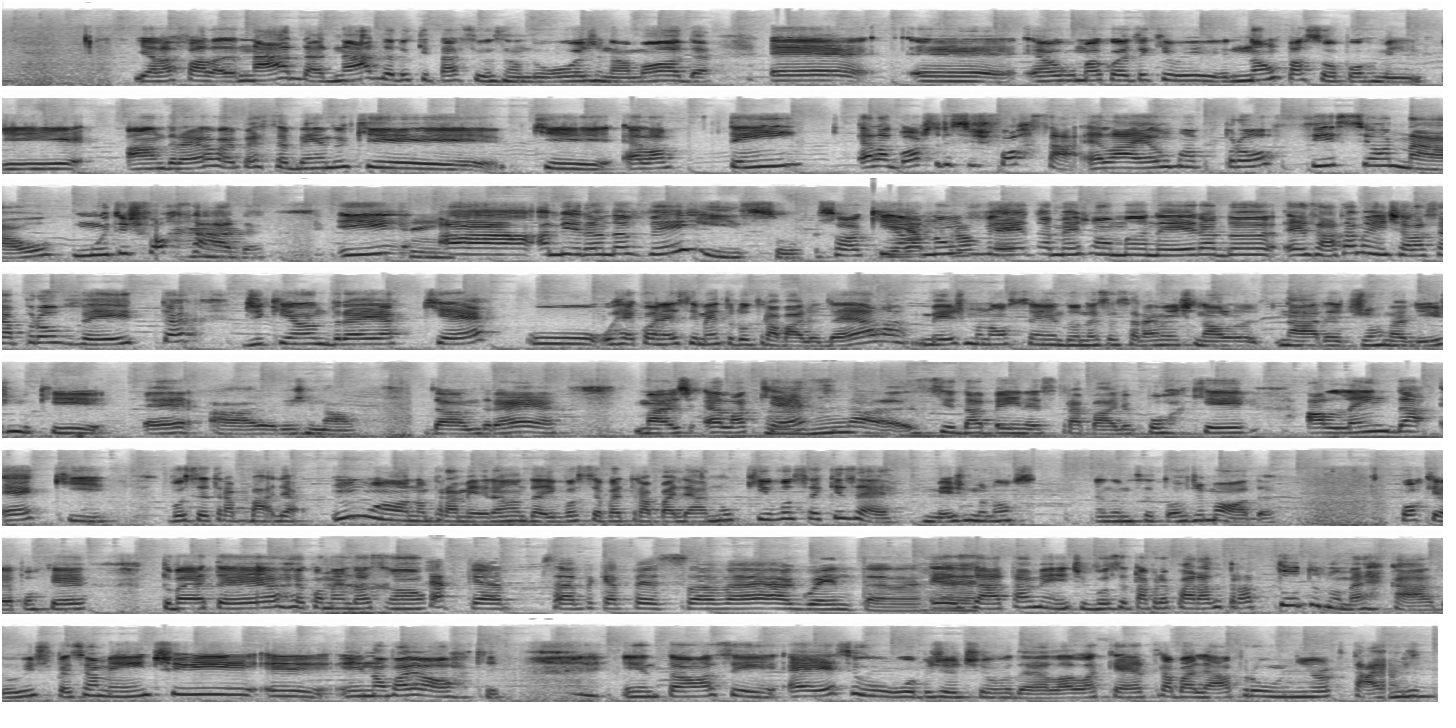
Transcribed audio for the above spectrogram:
E ela fala, nada, nada do que tá se usando hoje na moda é, é, é alguma coisa que não passou por mim. E a Andrea vai percebendo que, que ela tem. Ela gosta de se esforçar. Ela é uma profissional muito esforçada. E Sim. a, a Miranda vê isso. Só que E ela não aproveita. vê da mesma maneira. Da, exatamente, ela se aproveita de que a Andrea quer o, o reconhecimento do trabalho dela, mesmo não sendo necessariamente na, na área de jornalismo, que é a área original da Andrea, mas ela quer se, dar, se dar bem nesse trabalho, porque a lenda é que você trabalha um ano para Miranda e você vai trabalhar no que você quiser, mesmo não sendo no setor de moda. Por quê? Porque tu vai ter a recomendação. É porque sabe que a pessoa vai aguenta, né? É. Exatamente, você está preparado para tudo no mercado, especialmente em, em Nova York. Então, assim, é esse o objetivo dela. Ela quer trabalhar para o New York Times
